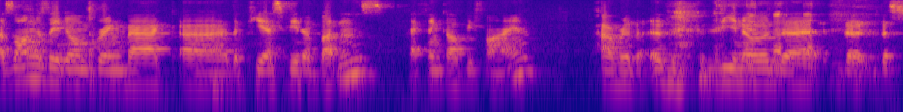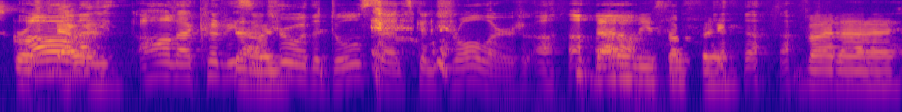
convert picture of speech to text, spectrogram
As long as they don't bring back uh, the PS Vita buttons, I think I'll be fine. However, the, you know the the, the scroll Oh, that that, was oh, that could be that so was- true with the DualSense controller. That'll be something. but uh,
